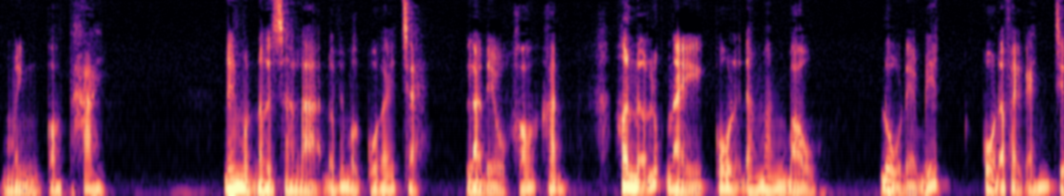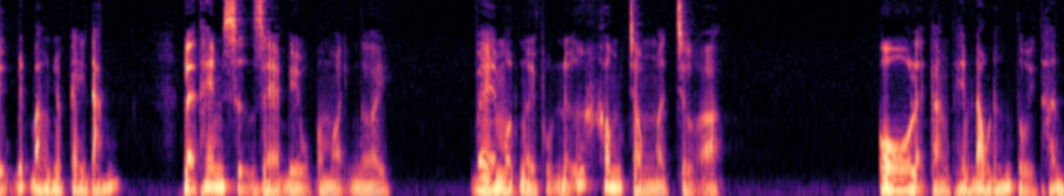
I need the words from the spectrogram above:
mình có thai. Đến một nơi xa lạ đối với một cô gái trẻ là điều khó khăn. Hơn nữa lúc này cô lại đang mang bầu. Đủ để biết cô đã phải gánh chịu biết bao nhiêu cay đắng. Lại thêm sự rẻ biểu của mọi người. Về một người phụ nữ không chồng mà chữa. Cô lại càng thêm đau đớn tủi thân.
